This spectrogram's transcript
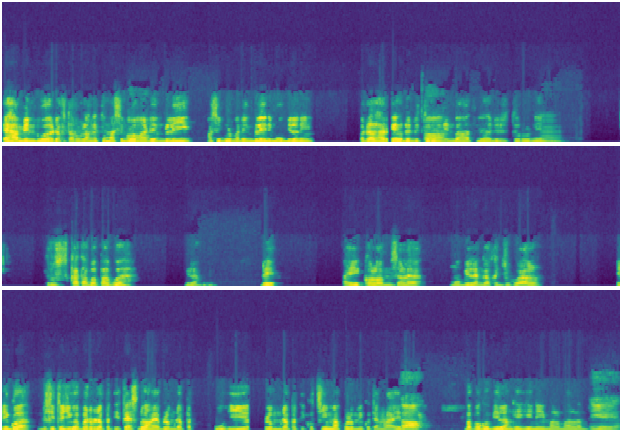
Eh hamin dua daftar ulang itu masih belum Oh. ada yang beli. Masih belum ada yang beli nih mobil nih. Padahal harganya udah diturunin banget dia udah diturunin. Hmm. terus kata bapak gue bilang dek Ai kalau misalnya mobil yang gak kejual ini gue di situ juga baru dapat ITS doang ya belum dapat UI belum dapat ikut simak belum ikut yang lain Oh. bapak gue bilang kayak gini malam-malam Iya iya.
